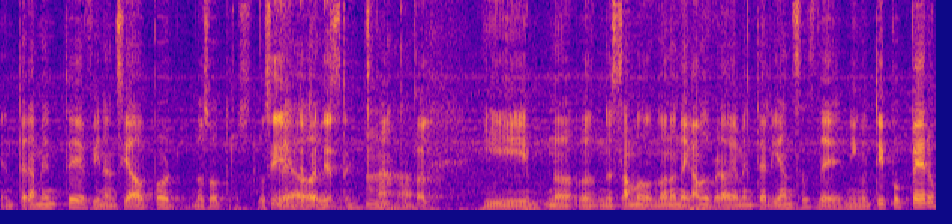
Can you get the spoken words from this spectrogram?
enteramente financiado por nosotros, los creadores. Total y no, no, estamos, no nos negamos, ¿verdad? obviamente, alianzas de ningún tipo, pero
